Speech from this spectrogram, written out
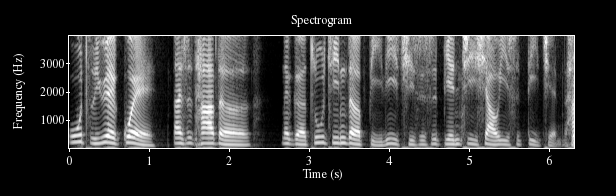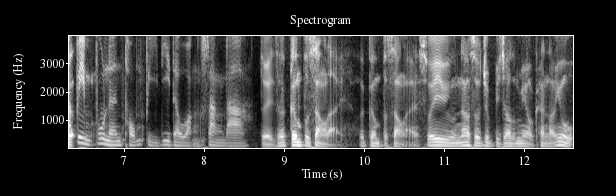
屋子越贵，但是它的那个租金的比例其实是边际效益是递减的，它并不能同比例的往上拉。对，这跟不上来，会跟不上来，所以我那时候就比较都没有看到，因为我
